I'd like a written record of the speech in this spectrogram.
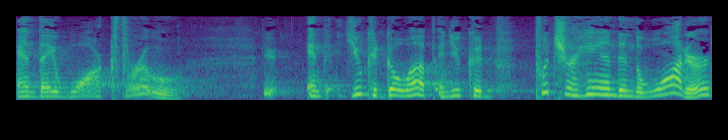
and they walk through. And you could go up and you could put your hand in the water.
